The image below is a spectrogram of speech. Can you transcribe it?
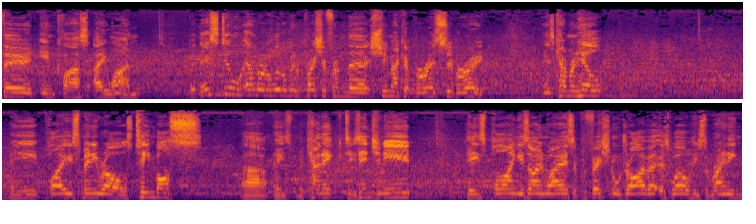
third in Class A1, but they're still under a little bit of pressure from the Schumacher Perez Subaru. There's Cameron Hill. He plays many roles. Team boss. Uh, he's mechanic. He's engineered. He's plying his own way as a professional driver as well. He's the reigning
